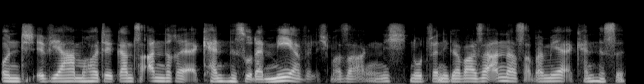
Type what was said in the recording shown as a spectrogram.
Und wir haben heute ganz andere Erkenntnisse oder mehr, will ich mal sagen. Nicht notwendigerweise anders, aber mehr Erkenntnisse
